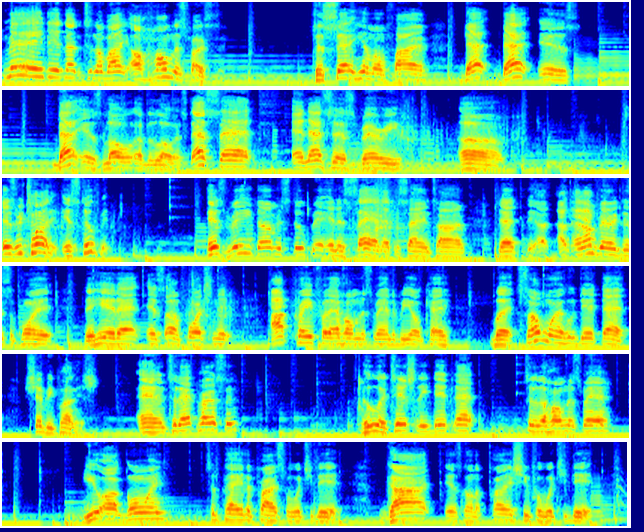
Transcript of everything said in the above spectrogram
Man did nothing to nobody. A homeless person. To set him on fire, that that is that is low of the lowest. That's sad and that's just very um it's retarded. It's stupid. It's really dumb and stupid, and it's sad at the same time that, uh, and I'm very disappointed to hear that. It's unfortunate. I pray for that homeless man to be okay, but someone who did that should be punished. And to that person who intentionally did that to the homeless man, you are going to pay the price for what you did. God is going to punish you for what you did.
